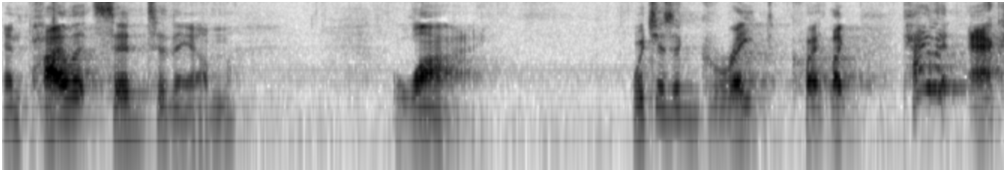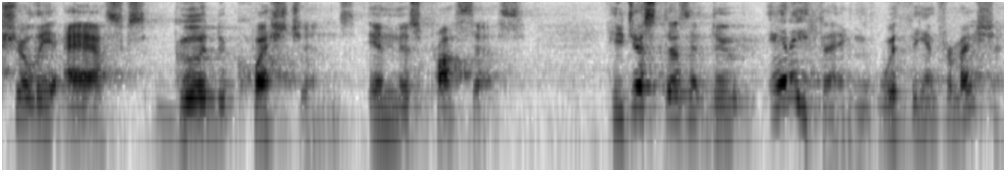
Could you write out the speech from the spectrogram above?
And Pilate said to them, Why? Which is a great question. Like, Pilate actually asks good questions in this process. He just doesn't do anything with the information.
